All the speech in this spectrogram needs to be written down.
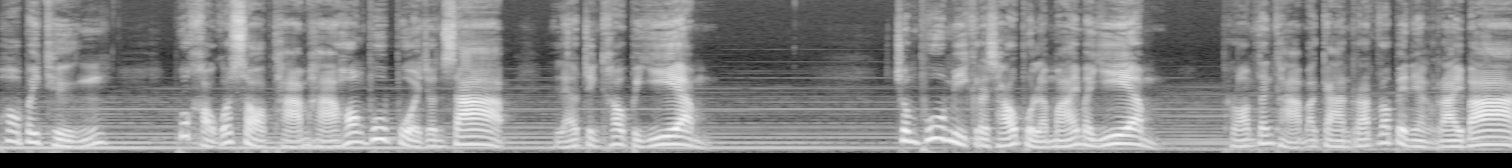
พอไปถึง พวกเขาก็สอบถามหาห้องผู้ป่วยจนทราบ แล้วจึงเข้าไปเยี่ยม ชมพู่มีกระเช้าผลไม้มาเยี่ยม พร้อมทั้งถามอาการรัฐว่าเป็นอย่างไรบ้าง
